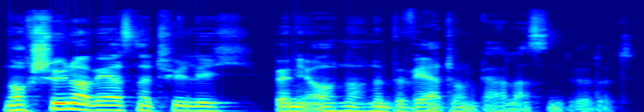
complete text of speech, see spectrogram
Noch schöner wäre es natürlich, wenn ihr auch noch eine Bewertung dalassen würdet.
